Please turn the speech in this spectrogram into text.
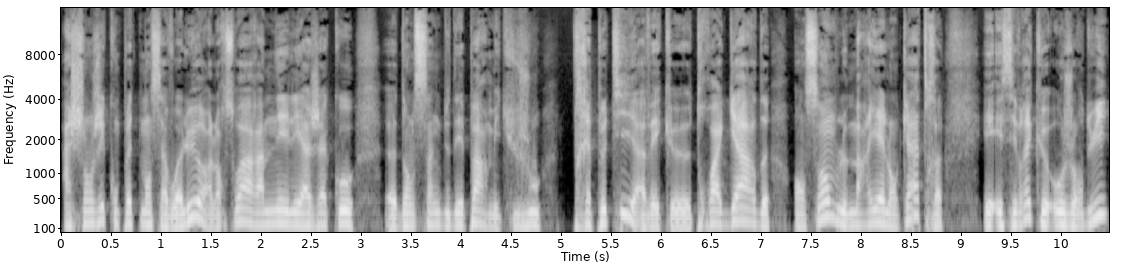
à changer complètement sa voilure. Alors, soit à ramener Léa Jaco euh, dans le 5 de départ, mais tu joues très petit avec euh, trois gardes ensemble, Marielle en quatre. Et, c'est vrai qu'aujourd'hui,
